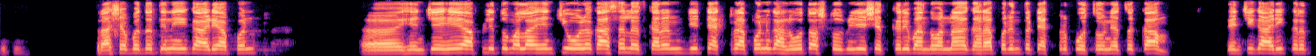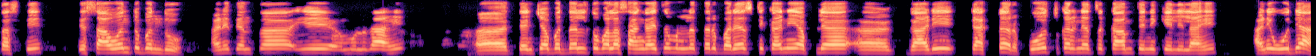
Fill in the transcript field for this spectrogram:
तर अशा पद्धतीने ही गाडी आपण ह्यांचे हे आपली तुम्हाला ह्यांची ओळख असेलच. कारण जे ट्रॅक्टर आपण घालवत असतो म्हणजे शेतकरी बांधवांना घरापर्यंत ट्रॅक्टर पोहोचवण्याचं काम त्यांची गाडी करत असते. ते सावंत बंधू आणि त्यांचा हे मुलगा आहे त्यांच्याबद्दल तुम्हाला सांगायचं म्हणलं तर बऱ्याच ठिकाणी आपल्या गाडी ट्रॅक्टर पोहोच करण्याचं काम त्यांनी केलेलं आहे. आणि उद्या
